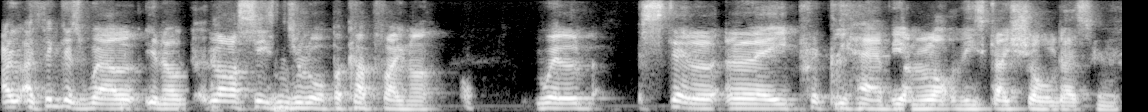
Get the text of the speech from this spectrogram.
I, I think as well, you know, last season's Europa Cup final will still lay pretty heavy on a lot of these guys' shoulders. Mm.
